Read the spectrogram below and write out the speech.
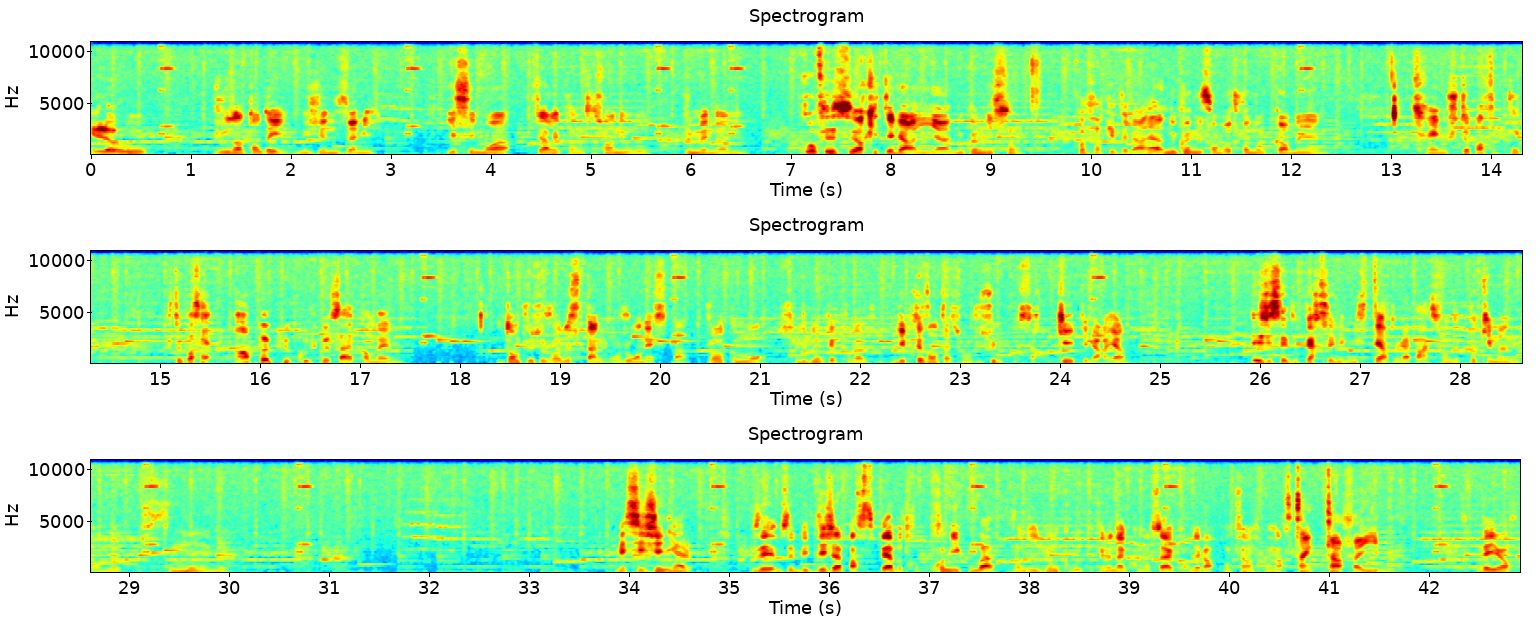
Hello Je vous entendais, mes jeunes amis. Laissez-moi faire les présentations à nouveau. Je me nomme Professeur Kitelaria. Nous connaissons... Professeur nous connaissons votre nom quand même. Tiens, je te pensais que Je te pensais un peu plus cool que ça quand même. D'autant plus aujourd'hui c'est un grand jour, n'est-ce pas? Je recommence donc les, présentations. Je suis le professeur Ketelaria et j'essaie de percer les mystères de l'apparition des Pokémon dans notre monde. Mais c'est génial vous avez, vous avez, déjà participé à votre premier combat. J'en déduis que vos Pokémon ont commencé à accorder leur confiance. Mon instinct est infaillible. D'ailleurs,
